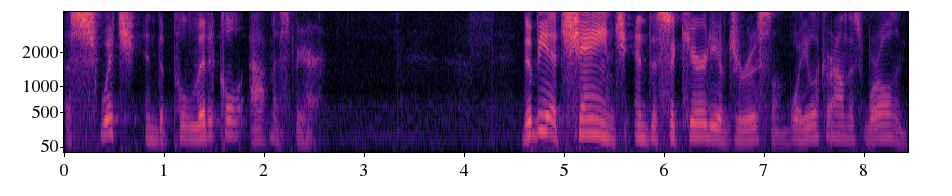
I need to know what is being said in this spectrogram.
a switch in the political atmosphere. There'll be a change in the security of Jerusalem. Boy, you look around this world and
